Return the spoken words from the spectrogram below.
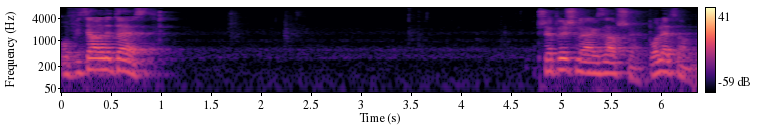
Oficjalny test. Przepyszne jak zawsze. Polecam.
